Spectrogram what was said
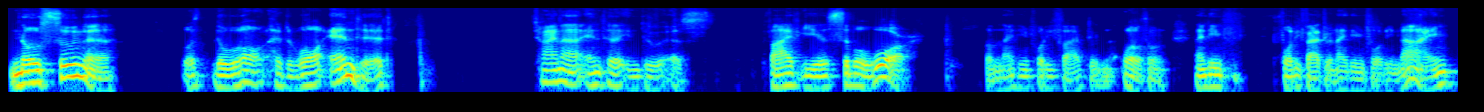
no sooner was the war, had the war ended, China entered into a five-year civil war from 1945 to, well, from 1945 to 1949.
